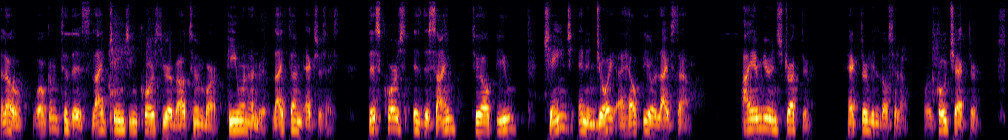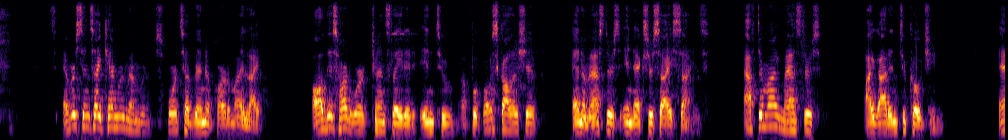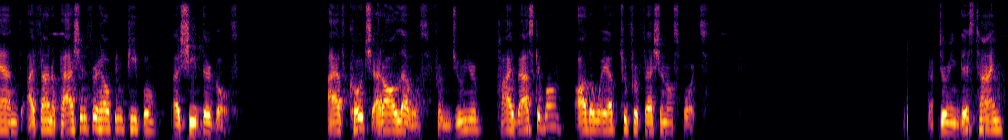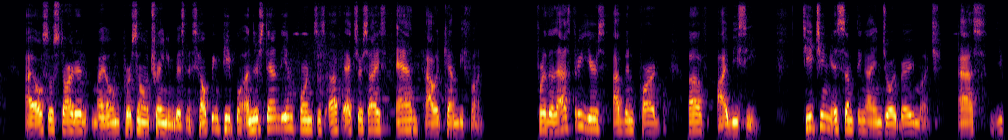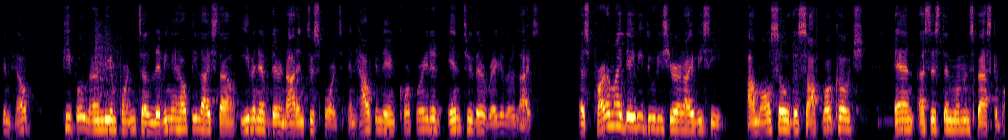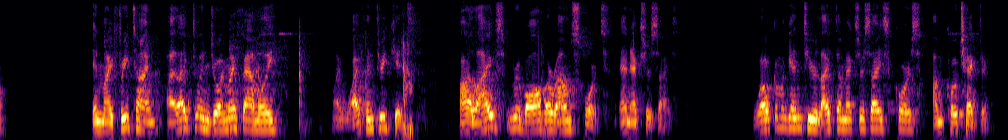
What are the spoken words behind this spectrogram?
Hello, welcome to this life-changing course you're about to embark, P100, Lifetime Exercise. This course is designed to help you change and enjoy a healthier lifestyle. I am your instructor, Hector Vildosola, or Coach Hector. Ever since I can remember, sports have been a part of my life. All this hard work translated into a football scholarship and a master's in exercise science. After my master's, I got into coaching and I found a passion for helping people achieve their goals. I have coached at all levels, from junior high basketball all the way up to professional sports. During this time, I also started my own personal training business, helping people understand the importance of exercise and how it can be fun. For the last three years, I've been part of IVC. Teaching is something I enjoy very much as you can help people learn the importance of living a healthy lifestyle even if they're not into sports and how can they incorporate it into their regular lives. As part of my daily duties here at IVC, I'm also the softball coach and assistant women's basketball. In my free time, I like to enjoy my family, my wife and three kids. Our lives revolve around sports and exercise. Welcome again to your Lifetime Exercise course. I'm Coach Hector.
